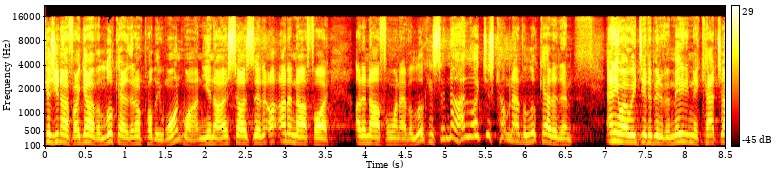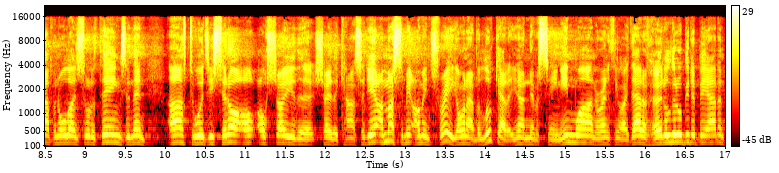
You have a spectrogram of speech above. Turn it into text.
you know, if I go have a look at it, then I'll probably want one, you know. So I said, I, I, don't know if I, I don't know if I want to have a look. He said, no, like, just come and have a look at it. And anyway, we did a bit of a meeting to catch up and all those sort of things. And then afterwards, he said, oh, I'll, I'll show you the, show you the car. I said, yeah, I must admit, I'm intrigued. I want to have a look at it. You know, I've never seen in one or anything like that. I've heard a little bit about him.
